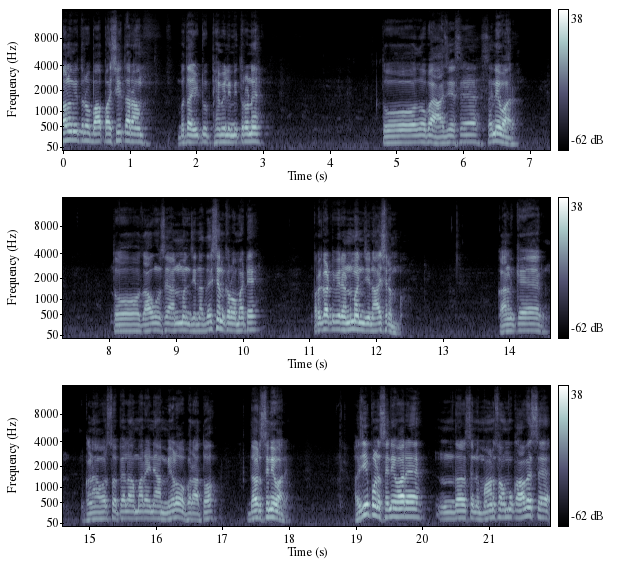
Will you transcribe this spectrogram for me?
ચાલો મિત્રો, બાપા સીતારામ, બધા યુટ્યુબ ફેમિલી મિત્રોને. તો તો ભાઈ, આજે છે શનિવાર. તો જવું છે હનુમાનજીના દર્શન કરવા માટે પ્રગટવીર હનુમાનજીના આશ્રમમાં. કારણ કે ઘણા વર્ષો પહેલાં અમારે એને મેળો ભરાતો દર શનિવારે. હજી પણ શનિવારે દર શનિ, માણસો અમુક આવે છે,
